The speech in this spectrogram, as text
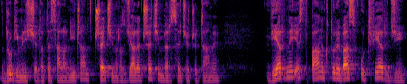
W drugim liście do Tesaloniczan, w trzecim rozdziale, trzecim wersecie czytamy: Wierny jest Pan, który was utwierdzi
